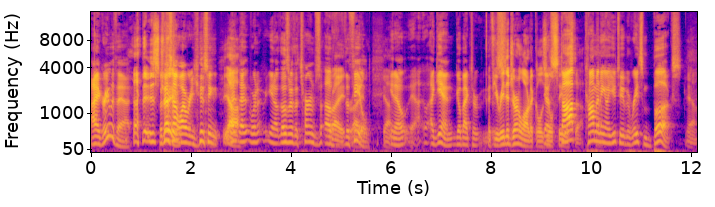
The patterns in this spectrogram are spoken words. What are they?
I agree with that. It is But true. that's not why we're using. Yeah. That, that we're, you know, those are the terms of Right, the right. field. Yeah. You know, uh, again, go back to. If you read the journal articles, yeah, you'll see stop this stuff. commenting on YouTube and read some books. Yeah.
